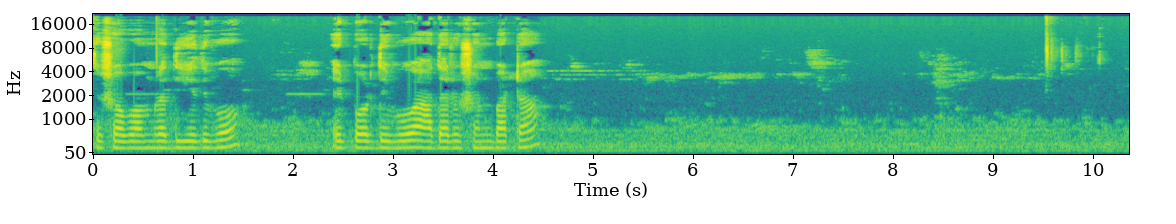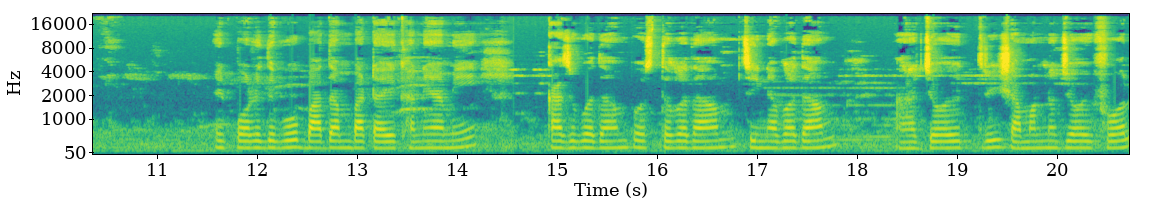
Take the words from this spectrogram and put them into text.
তো সব আমরা দিয়ে দেব। এরপর দেব আদা, রসুন বাটা। এরপরে দেব বাদাম বাটা। এখানে আমি কাজু বাদাম, পোস্ত বাদাম বাদাম আর জয়ত্রী, সামান্য জয়ফল,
